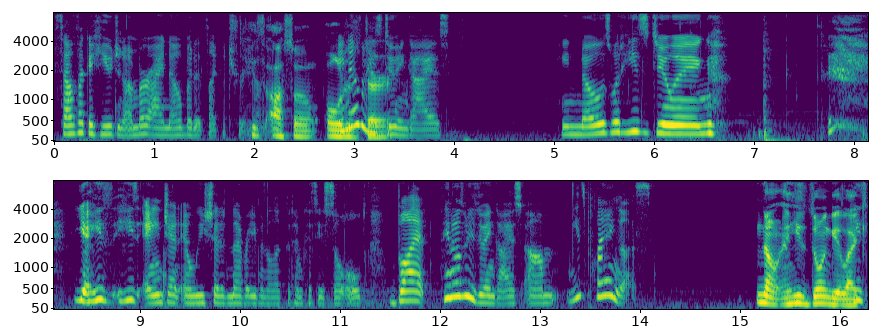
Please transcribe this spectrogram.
Sounds like a huge number, I know, but it's like a true. He's number. also He old knows as what he's doing, guys. He knows what he's doing. Yeah, he's he's ancient, and we should have never even elected him because he's so old. But he knows what he's doing, guys. Um, he's playing us. No, and he's doing it like He's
